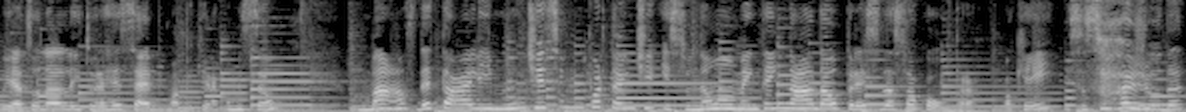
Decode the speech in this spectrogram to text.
O Hiato da Leitura recebe uma pequena comissão mas, detalhe muitíssimo importante, isso não aumenta em nada o preço da sua compra, ok? Isso só ajuda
